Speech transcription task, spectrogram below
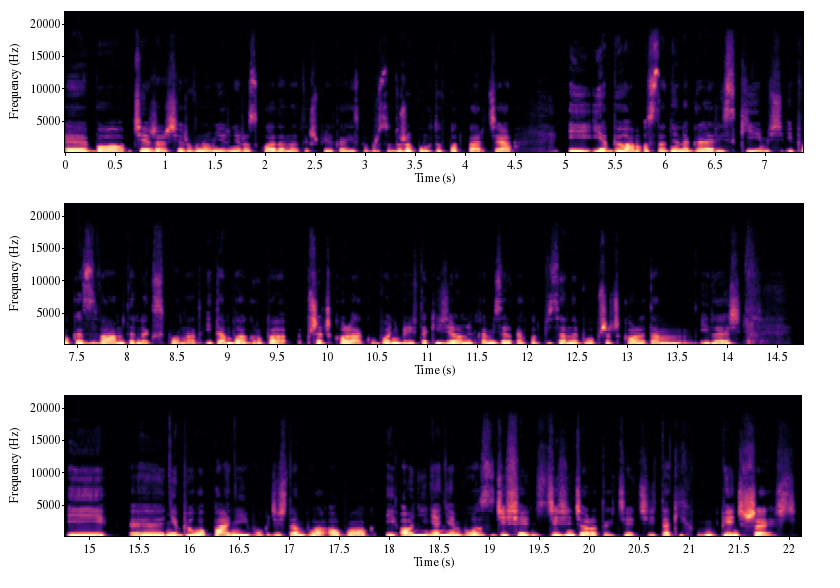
e, bo ciężar się równomiernie rozkłada na tych szpilkach, jest po prostu dużo punktów podparcia. I ja byłam ostatnio na galerii z kimś i pokazywałam ten eksponat i tam była grupa przedszkolaków, bo oni byli w takich zielonych kamizelkach, podpisane było przedszkole tam ileś i nie było pani, bo gdzieś tam była obok i oni, ja nie wiem, było z, dziesięć, z dziesięcioro tych dzieci, takich pięć, sześć.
